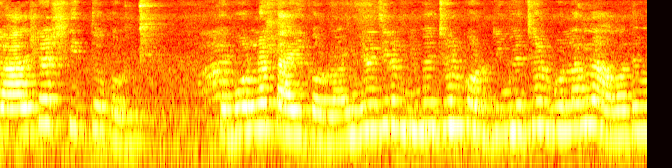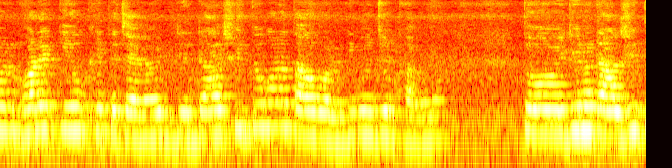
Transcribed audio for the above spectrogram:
ডালটা সিদ্ধ করব। তো বলল, তাই করো। আমি ভেবেছিলাম ডিমের ঝোল করো। ডিমের ঝোল বললাম, না, আমাদের ঘরে কেউ খেতে চায় না। ওই ডাল সিদ্ধ করো, তাও বলে, ডিমের ঝোল খাবে না। তো ওই জন্য ডাল সিদ্ধ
